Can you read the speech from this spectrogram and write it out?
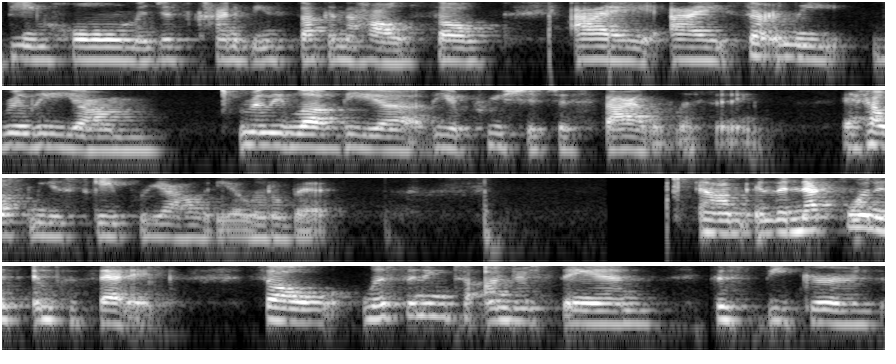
being home and just kind of being stuck in the house. So I I certainly really um really love the uh, the appreciative style of listening. It helps me escape reality a little bit. Um, and the next one is empathetic. So listening to understand the speaker's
